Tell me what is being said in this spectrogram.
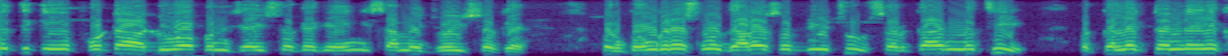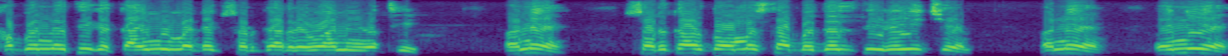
નથી કે એ ફોટા અડવા પણ જઈ શકે કે એની સામે જોઈ શકે. પણ કોંગ્રેસનો ધારાસભ્ય છું, સરકાર નથી. કલેક્ટરને એ ખબર નથી કે કાયમી માટે સરકાર રહેવાની નથી. અને સરકાર તો હંમેશા બદલતી રહી છે. અને એને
